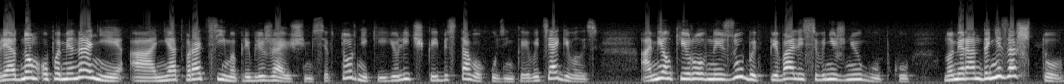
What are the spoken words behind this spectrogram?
При одном упоминании о неотвратимо приближающемся вторнике ее личико и без того худенькое вытягивалось, а мелкие ровные зубы впивались в нижнюю губку. Но Миранда ни за что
